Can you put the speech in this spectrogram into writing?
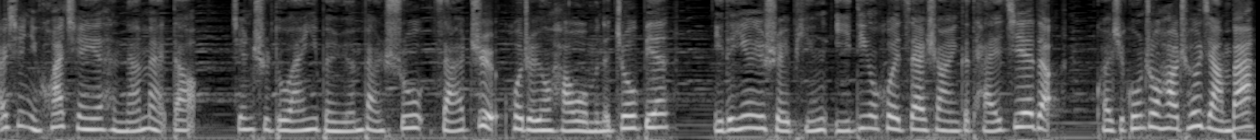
而且你花钱也很难买到。坚持读完一本原版书、杂志，或者用好我们的周边，你的英语水平一定会再上一个台阶的。快去公众号抽奖吧，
